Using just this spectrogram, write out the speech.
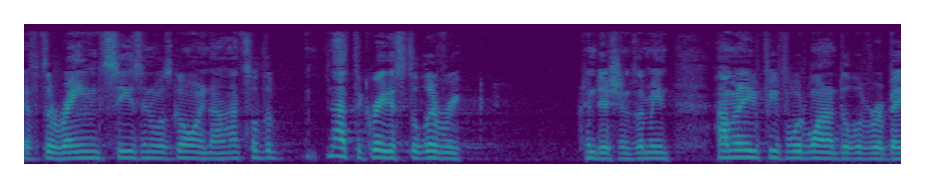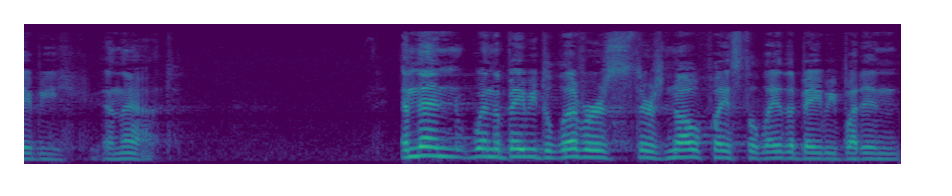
if the rain season was going on. So the not the greatest delivery conditions. I mean, how many people would want to deliver a baby in that? And then when the baby delivers, there's no place to lay the baby but in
